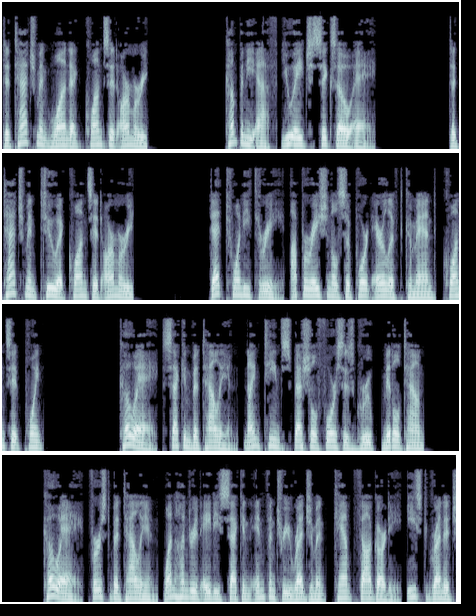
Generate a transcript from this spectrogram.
Detachment 1 at Quonset Armory. Company F UH-60A Detachment 2 at Quonset Armory. Det 23, Operational Support Airlift Command, Quonset Point. Co-A, 2nd Battalion, 19th Special Forces Group, Middletown. Co-A, 1st Battalion, 182nd Infantry Regiment, Camp Fogarty, East Greenwich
